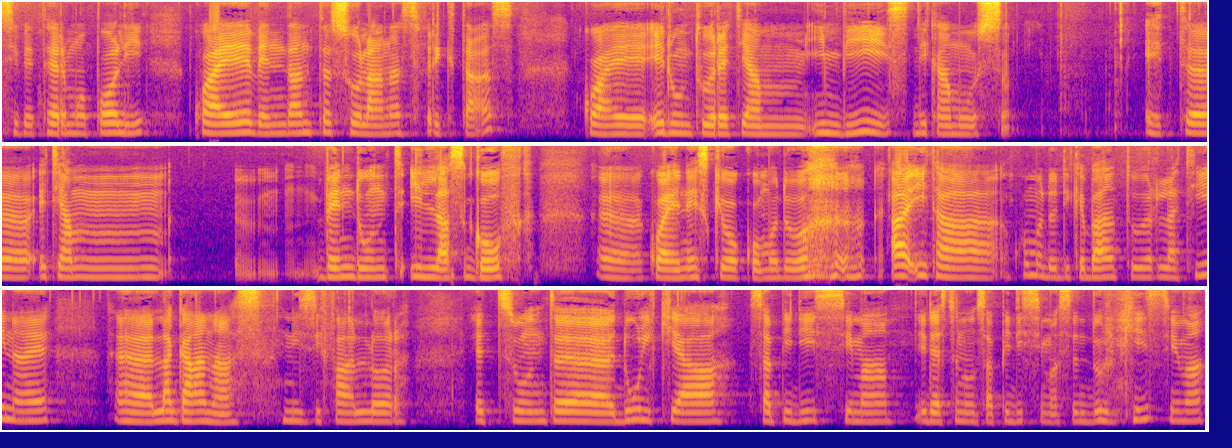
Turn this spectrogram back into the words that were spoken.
sive Thermopoli, quae vendant solanas frictas, quae eduntur etiam inviis, dicamus, et eh, uh, etiam mm, vendunt illas gofr, uh, eh, quae nescio commodo, a ita commodo dicebatur latinae, uh, laganas nisi fallor, et sunt uh, dulcia sapidissima, id est non sapidissima, sed dulcissima,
